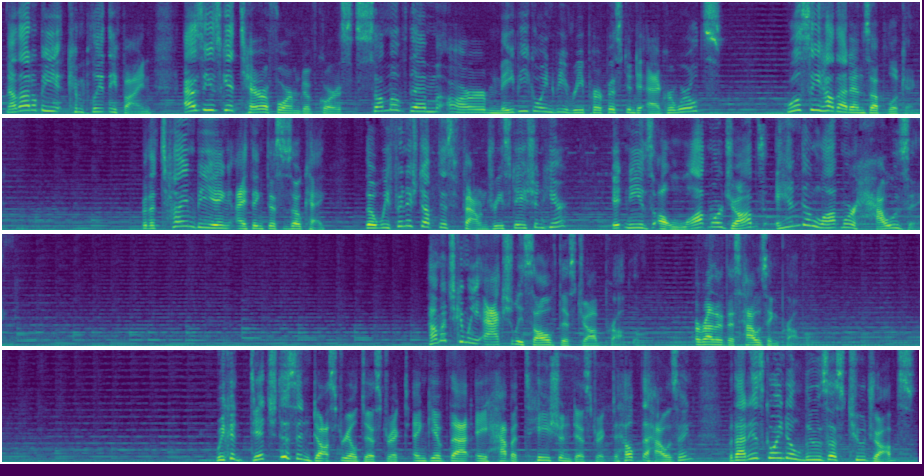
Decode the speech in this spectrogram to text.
Now that'll be completely fine. As these get terraformed, of course, some of them are maybe going to be repurposed into agri-worlds. We'll see how that ends up looking. For the time being, I think this is okay. Though we finished up this foundry station here, it needs a lot more jobs and a lot more housing. How much can we actually solve this job problem? Or rather, this housing problem? We could ditch this industrial district and give that a habitation district to help the housing, but that is going to lose us two jobs.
